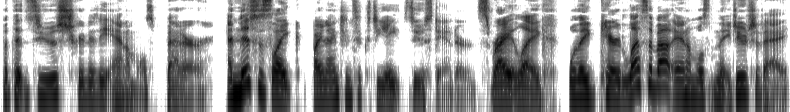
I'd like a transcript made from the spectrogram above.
but that zoos treated the animals better. And this is like by 1968 zoo standards, right? Like, well, they cared less about animals than they do today.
